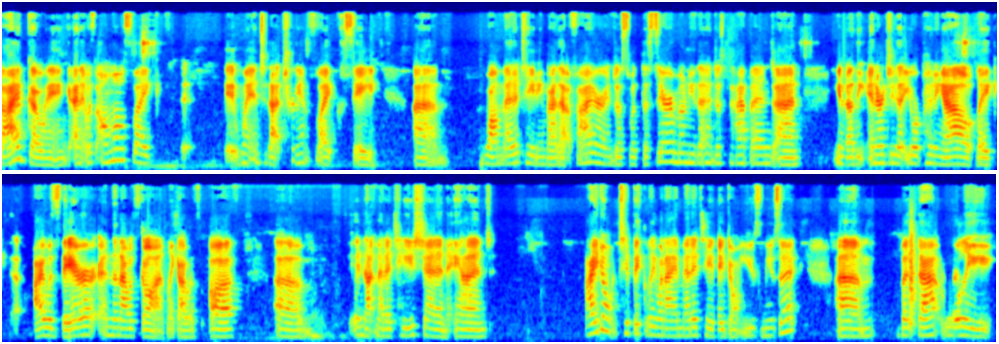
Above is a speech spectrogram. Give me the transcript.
vibe going, and it was almost like it went into that trance-like state um, while meditating by that fire, and just with the ceremony that had just happened, and you know the energy that you were putting out. Like I was there, and then I was gone. Like I was off um, in that meditation, and I don't typically when I meditate, I don't use music. Um, but that really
